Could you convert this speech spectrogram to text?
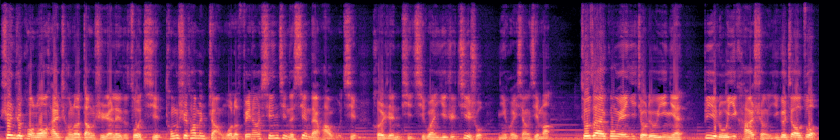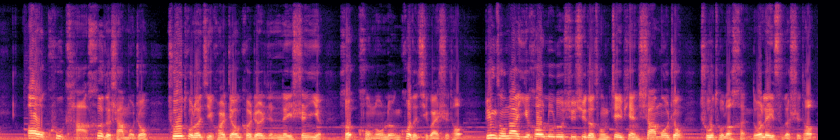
甚至恐龙还成了当时人类的坐骑，同时他们掌握了非常先进的现代化武器和人体器官移植技术，你会相信吗？就在公元一九六一年，秘鲁伊卡省一个叫做奥库卡赫的沙漠中，出土了几块雕刻着人类身影和恐龙轮廓的奇怪石头，并从那以后陆陆续续的从这片沙漠中出土了很多类似的石头。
